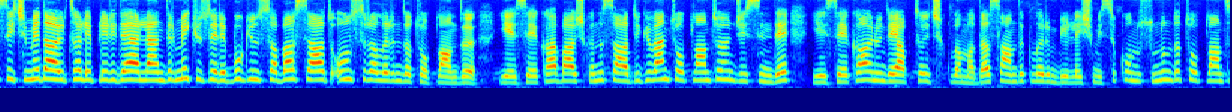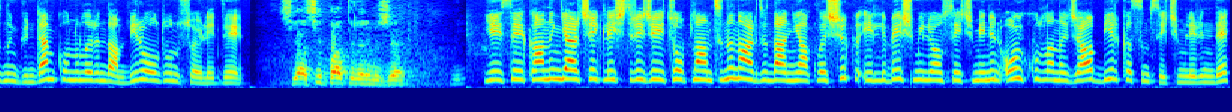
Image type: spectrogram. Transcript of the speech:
seçime dair talepleri değerlendirmek üzere bugün sabah saat 10 sıralarında toplandı. YSK Başkanı Sadi Güven toplantı öncesinde YSK önünde yaptığı açıklamada sandıkların birleşmesi konusunun da toplantının gündem konularından biri olduğunu söyledi. siyasi partilerimize YSK'nın gerçekleştireceği toplantının ardından yaklaşık 55 milyon seçmenin oy kullanacağı 1 Kasım seçimlerinde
